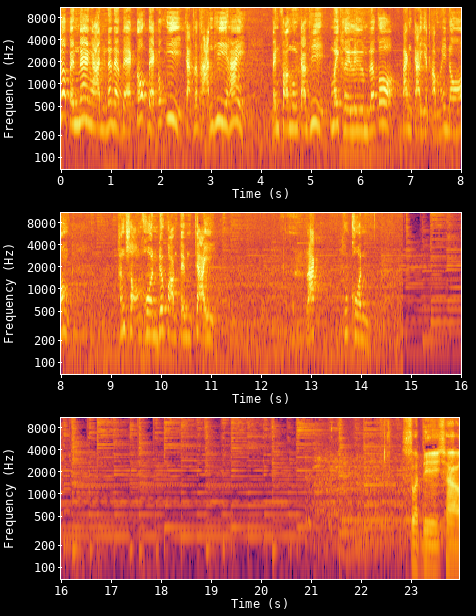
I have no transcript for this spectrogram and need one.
ก็เป็นแม่งานอยู่นั่นแหละแบกโต๊ะแบกเก้าอี้จัดสถานที่ให้ เป็นความทรงจำที่ไม่เคยลืม แล้วก็ตั้งใจจะทำให้น้อง ทั้งสองคนด้วยความเต็มใจ รักทุกคนสวัสดีชาว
